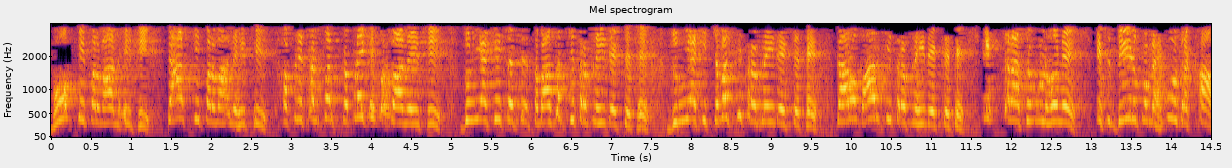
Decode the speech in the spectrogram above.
بھوک کی پرواہ نہیں تھی، پیاس کی پرواہ نہیں تھی، اپنے تن پر کپڑے کی پرواہ نہیں تھی۔ دنیا کی تبازت کی طرف نہیں دیکھتے تھے۔ دنیا کی چمک کی طرف نہیں دیکھتے تھے، کاروبار کی طرف نہیں دیکھتے تھے۔ اس طرح سے انہوں نے اس دین کو محفوظ رکھا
